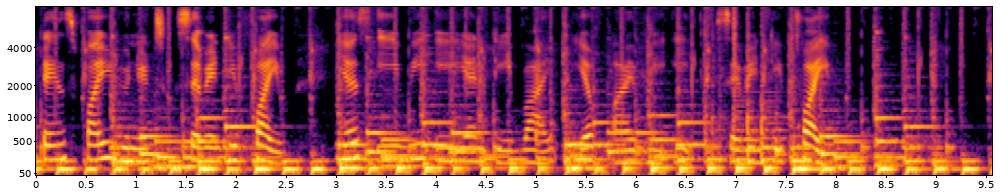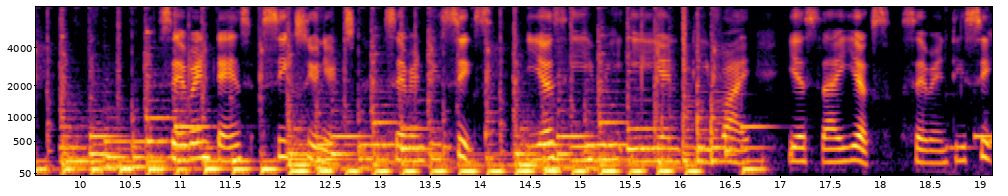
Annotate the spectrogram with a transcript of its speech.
7 times 5 units 75 S E V E N T Y F I V E 75 7 times 6 units 76 S E V E N T Y S I X 76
